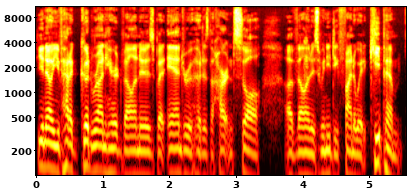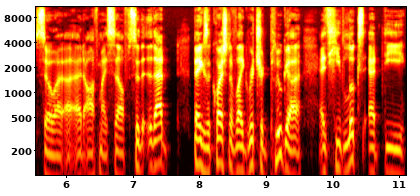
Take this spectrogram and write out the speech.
you know, you've had a good run here at VeloNews, but Andrew Hood is the heart and soul of VeloNews. We need to find a way to keep him. So I, would off myself. So th- that begs the question of like Richard Plugge as he looks at the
